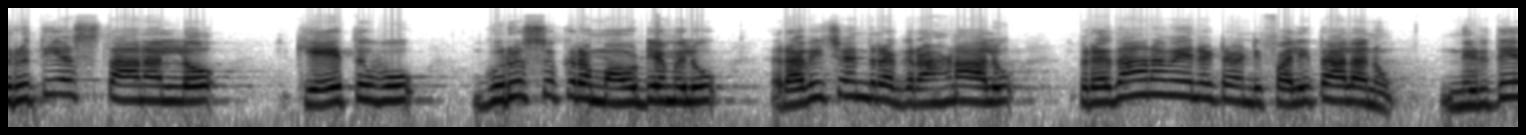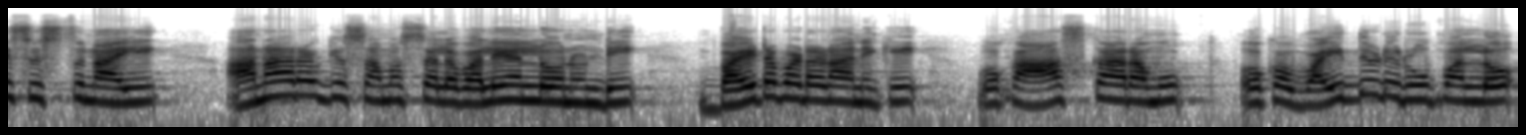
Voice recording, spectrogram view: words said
తృతీయ స్థానంలో కేతువు గురుశుక్ర మౌఢ్యములు రవిచంద్ర గ్రహణాలు ప్రధానమైనటువంటి ఫలితాలను నిర్దేశిస్తున్నాయి. అనారోగ్య సమస్యల వలయంలో నుండి బయటపడడానికి ఒక ఆస్కారము ఒక వైద్యుడి రూపంలో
